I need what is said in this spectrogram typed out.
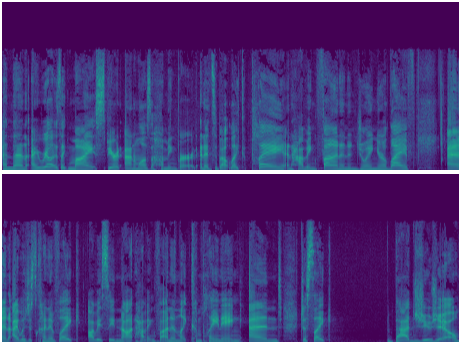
And then I realized like my spirit animal is a hummingbird and it's about like play and having fun and enjoying your life. And I was just kind of like obviously not having fun and like complaining and just like bad juju.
